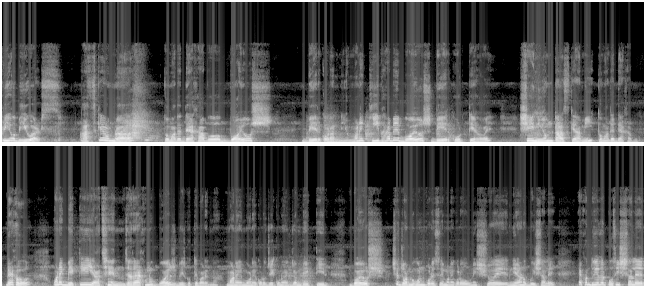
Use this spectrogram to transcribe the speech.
প্রিয় ভিউয়ার্স আজকে আমরা তোমাদের দেখাবো বয়স বের করার নিয়ম। মানে কীভাবে বয়স বের করতে হয়, সেই নিয়মটা আজকে আমি তোমাদের দেখাবো। দেখো, অনেক ব্যক্তি আছেন যারা এখনও বয়স বের করতে পারেন না। মানে মনে করো যে কোনো একজন ব্যক্তির বয়স, সে জন্মগ্রহণ করেছে মনে করো উনিশশো নিরানব্বই সালে এখন দুই হাজার পঁচিশ সালের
